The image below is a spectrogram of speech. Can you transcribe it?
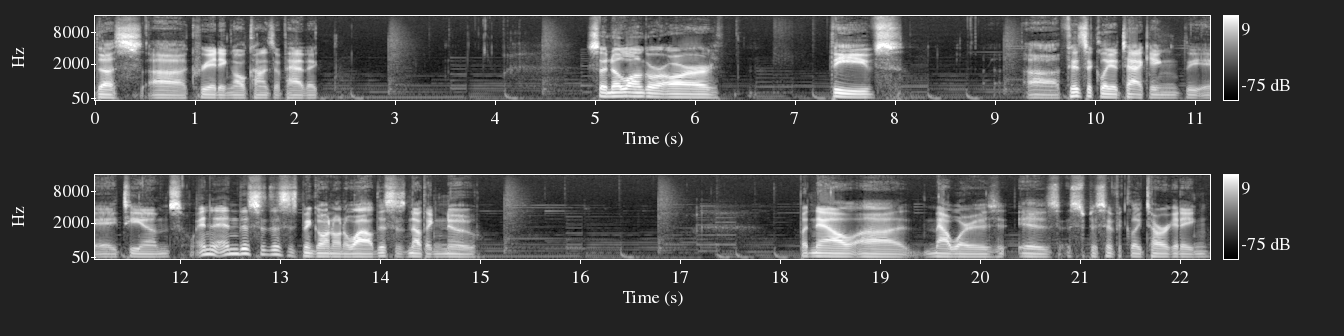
thus uh, creating all kinds of havoc. So, no longer are thieves uh, physically attacking the ATMs, and and this this has been going on a while. This is nothing new. But now uh, malware is, is specifically targeting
